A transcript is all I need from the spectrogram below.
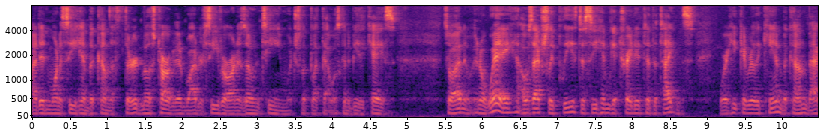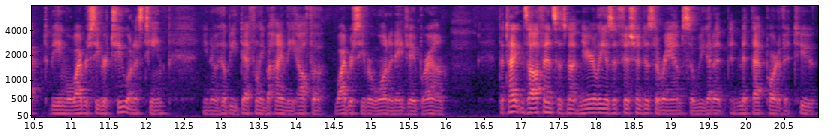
I didn't want to see him become the third most targeted wide receiver on his own team, which looked like that was going to be the case. So in, in a way, I was actually pleased to see him get traded to the Titans, where he can really can become back to being a wide receiver two on his team. You know, he'll be definitely behind the alpha wide receiver one and AJ Brown. The Titans' offense is not nearly as efficient as the Rams, so we got to admit that part of it too.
